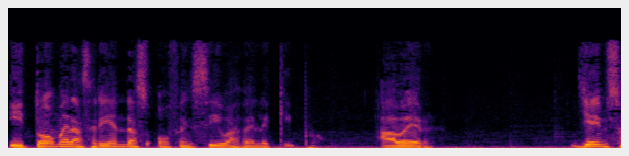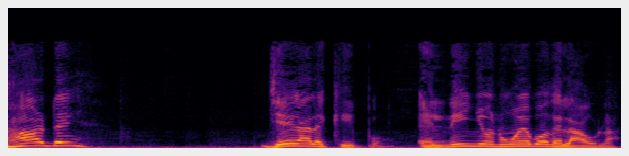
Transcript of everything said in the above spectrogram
y tome las riendas ofensivas del equipo. A ver, James Harden llega al equipo, el niño nuevo del aula.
